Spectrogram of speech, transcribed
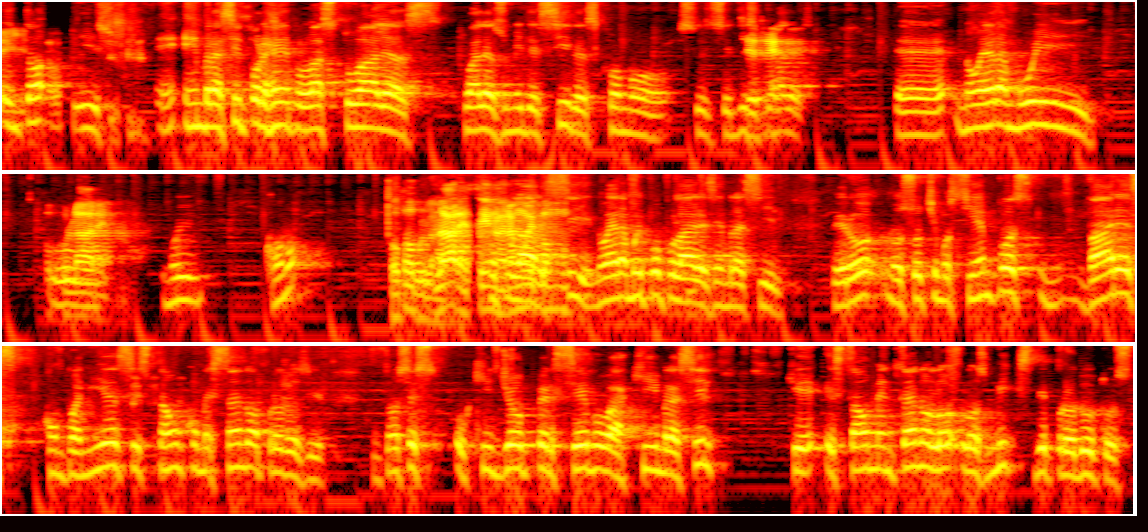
então, isso. Em, em, Brasil, por exemplo, as toalhas, toalhas umedecidas, como se, se diz, sí, sí. É, não era muito... Populares. Muito, como? Populares, populares, no era muy común. sí, no eran muy populares en Brasil. Pero nos últimos tiempos, várias companhias estão começando a produzir. Então, o que eu percebo aqui em Brasil, que está aumentando os mix de produtos,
